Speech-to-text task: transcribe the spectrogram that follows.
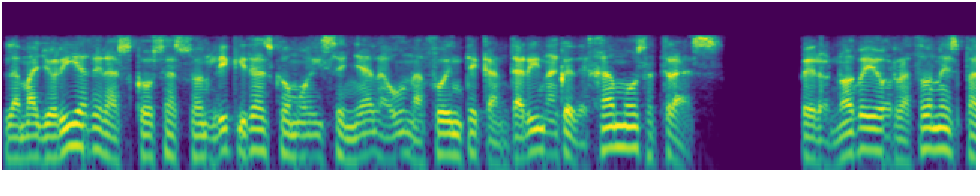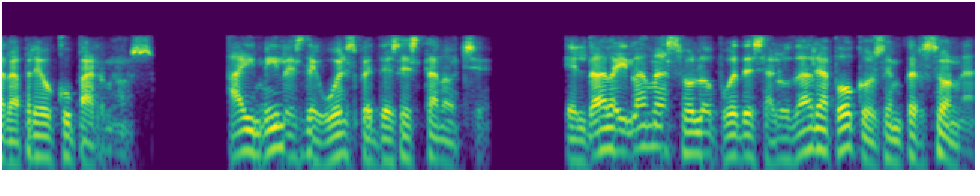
La mayoría de las cosas son líquidas como y señala una fuente cantarina que dejamos atrás. Pero no veo razones para preocuparnos. Hay miles de huéspedes esta noche. El Dalai Lama solo puede saludar a pocos en persona.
